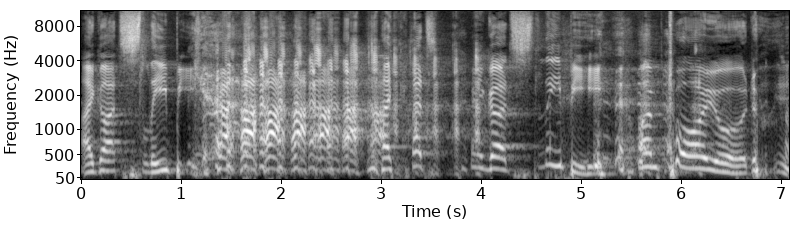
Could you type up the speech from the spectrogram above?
I got sleepy. I got I got sleepy. I'm tired. You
